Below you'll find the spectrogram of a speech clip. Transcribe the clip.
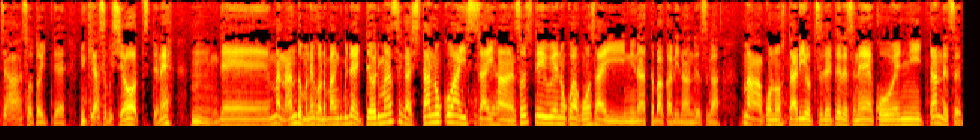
じゃあ、外行って雪遊びしようっつってね。うん。で、まあ何度もね、この番組では言っておりますが、下の子は1歳半、そして上の子は5歳になったばかりなんですが、まあ、この二人を連れてですね、公園に行ったんです。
